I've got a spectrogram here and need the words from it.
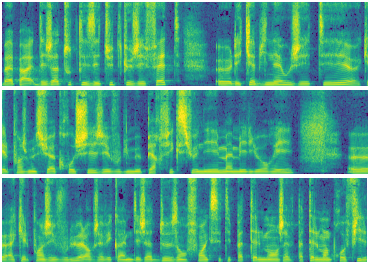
Bah, déjà toutes les études que j'ai faites. Euh, les cabinets où j'ai été, euh, à quel point je me suis accrochée, j'ai voulu me perfectionner, m'améliorer. Euh, à quel point j'ai voulu, alors que j'avais quand même déjà deux enfants et que c'était pas tellement, j'avais pas tellement le profil,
